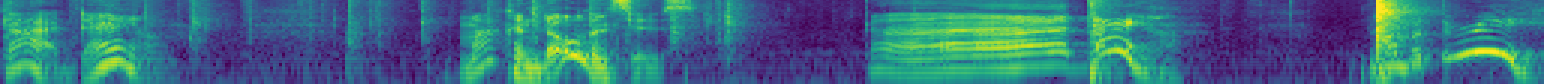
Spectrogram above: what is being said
God damn. My condolences. God damn. Number three.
